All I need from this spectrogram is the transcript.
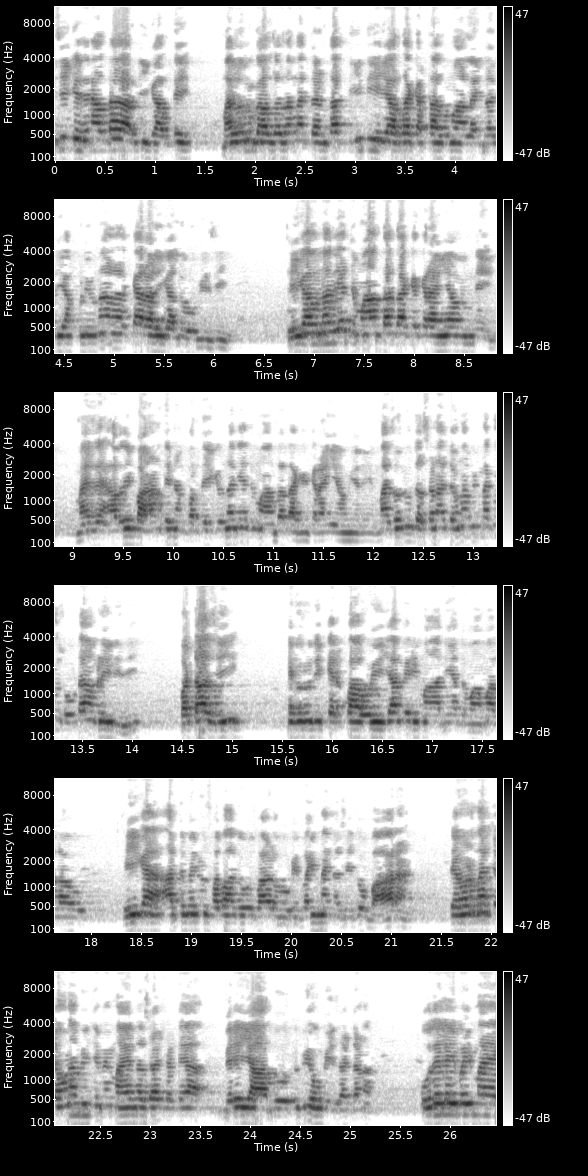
ਅਸੀਂ ਕਿਸੇ ਨਾਲ ਧਾਰ ਨਹੀਂ ਕਰਦੇ। ਮੈਂ ਤੁਹਾਨੂੰ ਗੱਲ ਦੱਸਾਂ, ਮੈਂ ਦਿਨ ਦਾ 30 ਹਜ਼ਾਰ ਦਾ ਇਕੱਠਾ ਸਮਾਨ ਲੈਂਦਾ ਜੀ। ਆਪਣੀ ਉਹਨਾਂ ਨਾਲ ਘਰ ਵਾਲੀ ਗੱਲ ਹੋ ਗਈ ਸੀ। ਠੀਕ ਆ, ਉਹਨਾਂ ਦੀਆਂ ਜ਼ਮਾਨਤਾਂ ਤੱਕ ਕਰਾਈਆਂ ਹੋਈਆਂ ਮੈਂ ਆਪਦੇ ਬਾਹਣ ਦੇ ਨੰਬਰ ਦੇ ਕੇ ਉਹਨਾਂ ਦੀਆਂ ਜ਼ਮਾਨਤਾਂ ਤੱਕ ਕਰਾਈਆਂ ਹੋਈਆਂ ਨੇ। ਮੈਂ ਤੁਹਾਨੂੰ ਦੱਸਣਾ ਚਾਹੁੰਦਾ ਵੀ ਮੈਂ ਕੋਈ ਛੋਟਾ ਅਮਲੀ ਨਹੀਂ ਸੀ। ਵੱਡਾ ਸੀ। ਗੁਰੂ ਦੀ ਕਿਰਪਾ ਹੋਈ ਜਾਂ ਮੇਰੀ ਮਾਂ ਦੀਆਂ ਦੁਆਵਾਂ ਲਾਓ। ਠੀਕ ਆ, ਅੱਜ ਮੈਨੂੰ ਸਵਾ ਦੋ ਸਾਲ ਹੋ ਗਏ ਬਾਈ, ਮੈਂ ਨਸ਼ੇ ਤੋਂ ਬਾਹਰ ਆ। ਤੇ ਹੁਣ ਮੈਂ ਚਾਹੁੰਦਾ ਵੀ ਜਿਵੇਂ ਮੈਂ ਨਸ਼ਾ ਛੱਡਿਆ, ਮੇਰੇ ਯਾਰ ਦੋਸਤ ਵੀ ਹੋਣਗੇ ਛੱਡਣ। ਉਹਦੇ ਲਈ ਬਈ ਮੈਂ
